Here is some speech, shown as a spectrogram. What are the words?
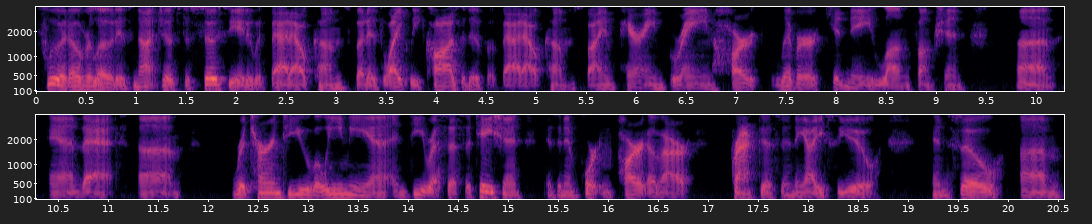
fluid overload is not just associated with bad outcomes, but is likely causative of bad outcomes by impairing brain, heart, liver, kidney, lung function. Um, and that um, return to euvolemia and deresuscitation is an important part of our practice in the ICU. And so um,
